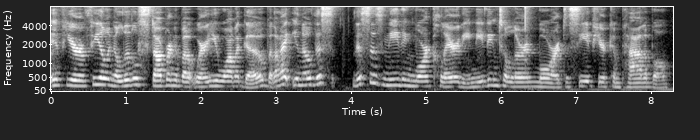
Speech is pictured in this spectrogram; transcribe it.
if you're feeling a little stubborn about where you want to go, but I, you know, this this is needing more clarity, needing to learn more to see if you're compatible,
